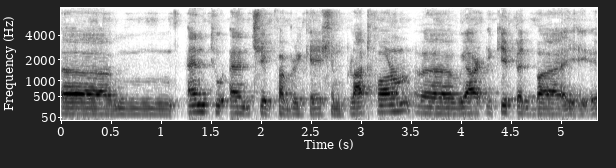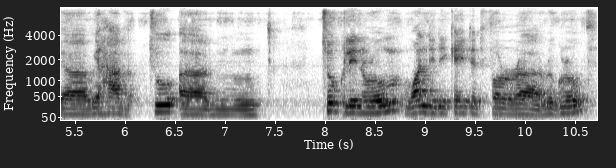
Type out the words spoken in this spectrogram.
um, end-to-end chip fabrication platform. Uh, we are equipped by, uh, we have two, um, two clean room, one dedicated for uh, regrowth.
